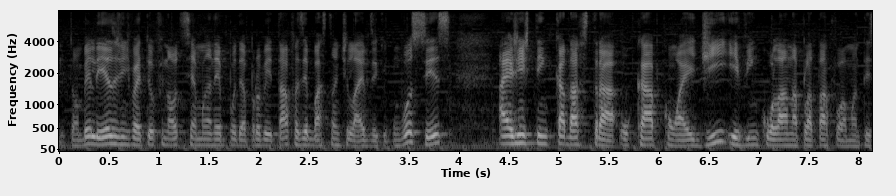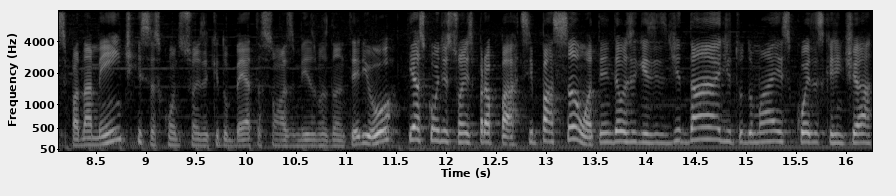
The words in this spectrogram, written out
Então beleza, a gente vai ter o final de semana aí poder aproveitar, fazer bastante lives aqui com vocês. Aí a gente tem que cadastrar o Capcom ID e vincular na plataforma antecipadamente. Essas condições aqui do beta são as mesmas da anterior. E as condições para participação, atender os requisitos de idade e tudo mais, coisas que a gente já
